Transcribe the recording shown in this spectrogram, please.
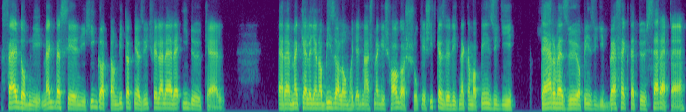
feldobni, megbeszélni, higgadtan vitatni az ügyfélel, erre idő kell. Erre meg kell legyen a bizalom, hogy egymást meg is hallgassuk, és itt kezdődik nekem a pénzügyi tervező, a pénzügyi befektető szerepe,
